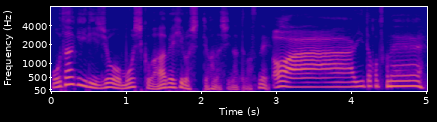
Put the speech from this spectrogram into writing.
小田切城もしくは阿部寛っていう話になってますね。おわー、いいとこつくね。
